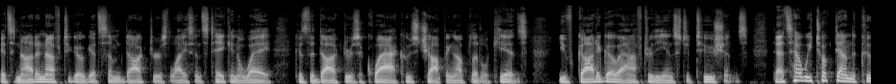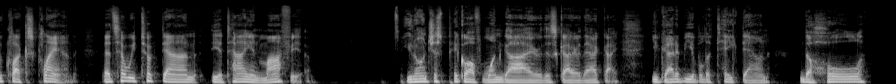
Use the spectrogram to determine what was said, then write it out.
It's not enough to go get some doctor's license taken away because the doctor's a quack who's chopping up little kids. You've got to go after the institutions. That's how we took down the Ku Klux Klan. That's how we took down the Italian mafia. You don't just pick off one guy or this guy or that guy. You've got to be able to take down the whole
